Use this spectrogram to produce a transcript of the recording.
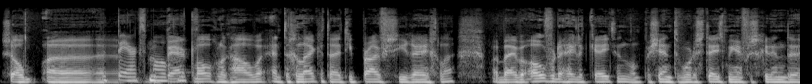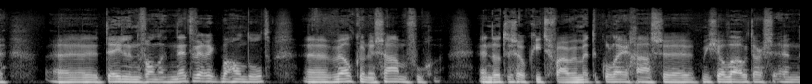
zo uh, beperkt, mogelijk. mogelijk houden. En tegelijkertijd die privacy regelen. Waarbij we over de hele keten, want patiënten worden steeds meer verschillende uh, delen van het netwerk behandeld, uh, wel kunnen samenvoegen. En dat is ook iets waar we met de collega's uh, Michel Wouters en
